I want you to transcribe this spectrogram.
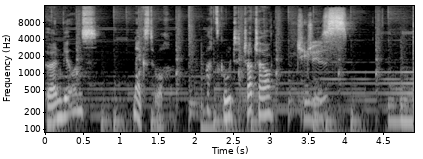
hören wir uns nächste Woche. Macht's gut. Ciao, ciao. Tschüss. Tschüss.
